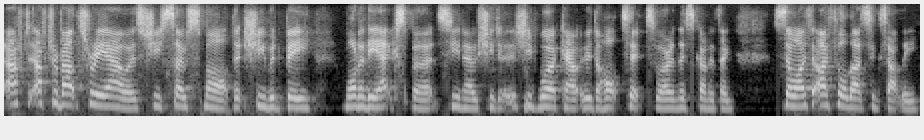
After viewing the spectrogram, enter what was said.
after after about three hours. She's so smart that she would be one of the experts. You know, she'd she'd work out who the hot tips were and this kind of thing. So I, th- I thought that's exactly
